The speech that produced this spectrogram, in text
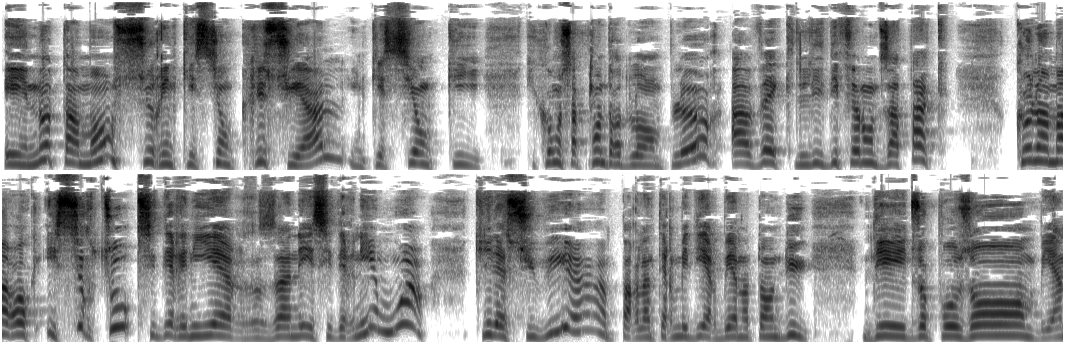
et notamment sur une question cruciale, une question qui commence à prendre de l'ampleur avec les différentes attaques que le Maroc, et surtout ces dernières années, ces derniers mois, qu'il a subi, hein, par l'intermédiaire, bien entendu, des opposants, bien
